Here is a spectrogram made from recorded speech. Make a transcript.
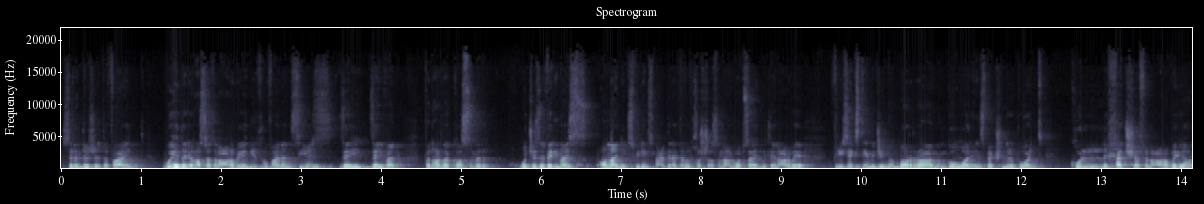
Sylndr certified ويقدر يقسط العربية دي through financiers زي زي valU فالنهاردة ال customer which is a very nice online experience من عندنا أنت لما بتخش أصلا على ال website بتلاقي العربية 360 imaging من بره من جوه ال inspection report كل خدشة في العربية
